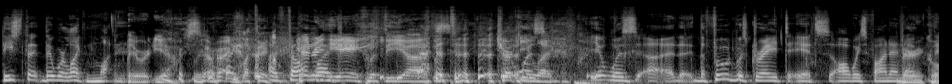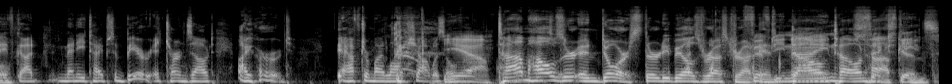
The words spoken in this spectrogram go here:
these th- they were like mutton. They were, yeah, was right. like- Like the I felt Henry like- VIII with the, uh, with the turkey It was, leg. it was uh, the the food was great. It's always fun, and Very they- cool. they've got many types of beer. It turns out I heard after my live shot was over. Yeah. Tom Hauser endorsed 30 Bales Restaurant in downtown 60. Hopkins.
